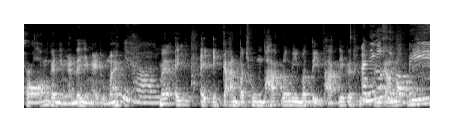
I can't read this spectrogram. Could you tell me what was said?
พร้อมกันอย่างนั้นได้ยังไงถูกไหมไม่มีทางไม่ไอไอไอการประชุมพักแล้วมีมติพักนี่ก็ถืออันนี้เป็ก็นกาคืรอล็ล็ออบบบี้บี้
